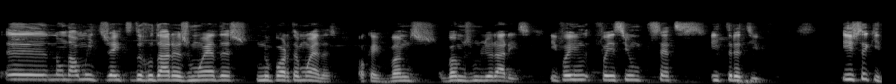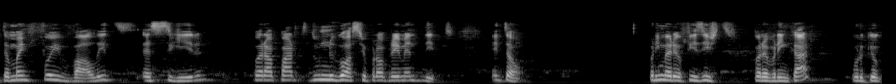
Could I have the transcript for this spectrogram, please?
Uh, não dá muito jeito de rodar as moedas no porta-moedas. Ok, vamos, vamos melhorar isso. E foi, foi assim um processo iterativo. Isto aqui também foi válido a seguir para a parte do negócio propriamente dito. Então, primeiro eu fiz isto para brincar, porque eu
